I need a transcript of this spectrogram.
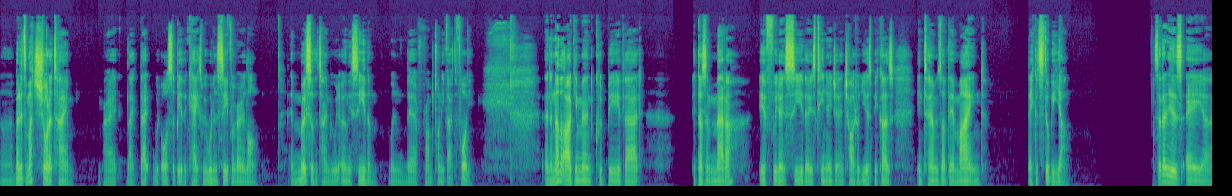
Uh, but it's a much shorter time, right? Like that would also be the case. We wouldn't see for very long. And most of the time, we would only see them when they're from 25 to 40. And another argument could be that it doesn't matter if we don't see those teenager and childhood years because, in terms of their mind, they could still be young. So that is a uh,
